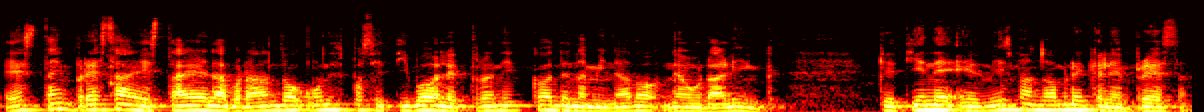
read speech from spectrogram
Esta empresa está elaborando un dispositivo electrónico denominado Neuralink, que tiene el mismo nombre que la empresa.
